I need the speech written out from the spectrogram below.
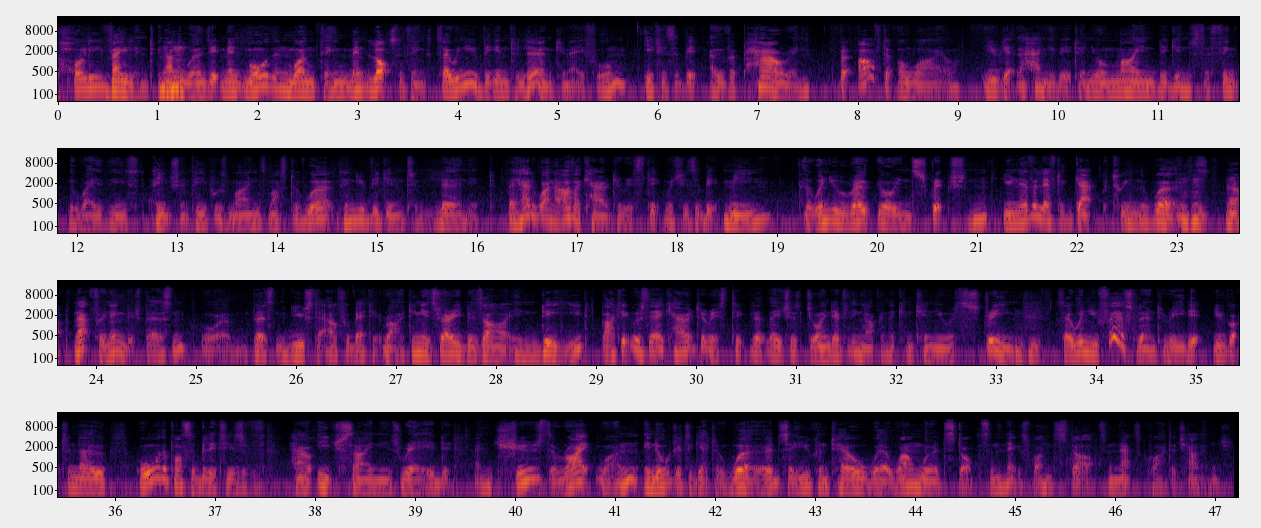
In other mm-hmm. words, it meant more than one thing, meant lots of things. So when you begin to learn cuneiform, it is a bit overpowering. But after a while, you get the hang of it, and your mind begins to think the way these ancient people's minds must have worked, and you begin to learn it. They had one other characteristic, which is a bit mean, that when you wrote your inscription, you never left a gap between the words. Mm-hmm. Now, that for an English person, or a person used to alphabetic writing, is very bizarre indeed, but it was their characteristic that they just joined everything up in a continuous stream. Mm-hmm. So when you first learn to read it, you've got to know all the possibilities of how each sign is read and choose the right one in order to get a word so you can tell where one word stops and the next one starts, and that's quite a challenge.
